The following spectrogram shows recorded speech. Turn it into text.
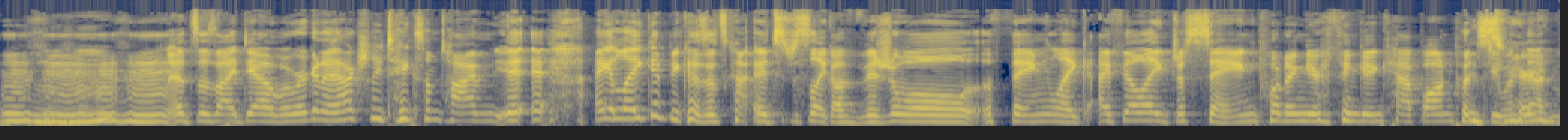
Mm-hmm, hmm It's this idea, but we're gonna actually take some time. It, it- I like it because it's kind. It's just like a visual thing. Like I feel like just saying putting your thinking cap on puts It's you in that cute.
